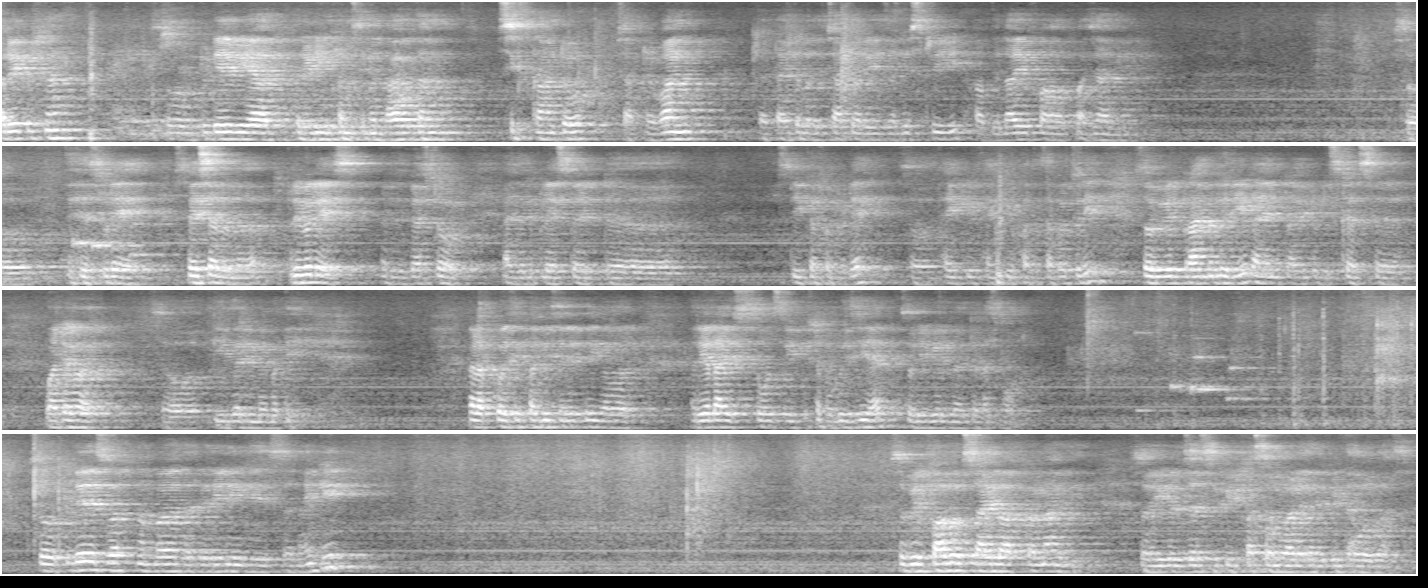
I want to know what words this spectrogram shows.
Hare Krishna. So today we are reading from Srimad Bhagavatam, 6th canto, chapter 1. The title of the chapter is The History of the Life of Ajamila. So this is today special uh, privilege that is bestowed as a replacement uh, speaker for today. So thank you, thank you for this opportunity. So we will primarily read and try to discuss uh, whatever. So eager in memory. But of course, if I miss anything, our realized soul Sri Krishna Prabhu is here, so he will tell us more. So today's verse number that we are reading is uh, 90. So we'll follow style of Karnamidi. So he will just repeat first one word and repeat the whole verse.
